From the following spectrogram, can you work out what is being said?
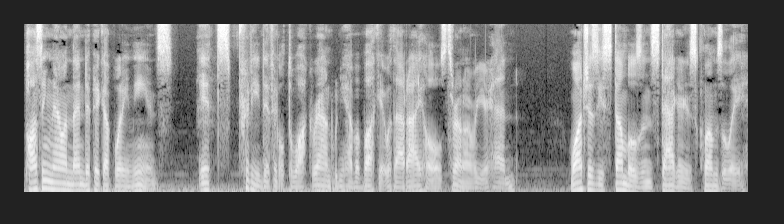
pausing now and then to pick up what he needs. It's pretty difficult to walk around when you have a bucket without eye holes thrown over your head. Watch as he stumbles and staggers clumsily.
